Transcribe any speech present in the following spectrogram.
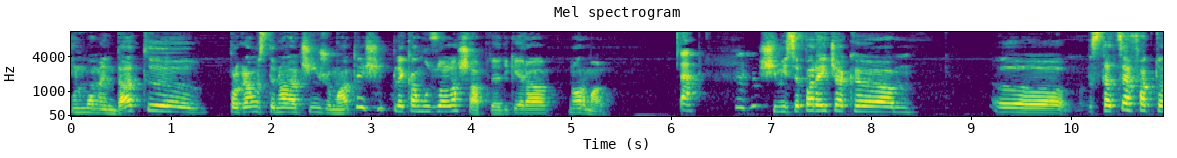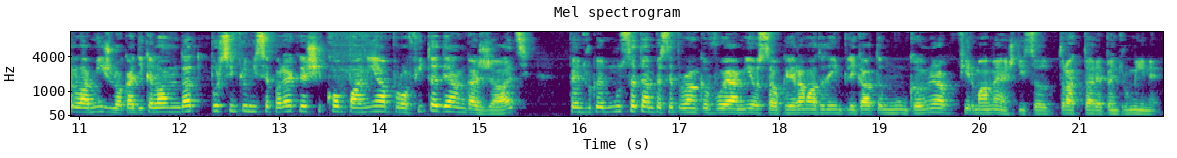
un moment dat, uh, programul se termina la 5 jumate și plecam uzual la 7, adică era normal. Da. Și mi se pare aici că uh, stățea factor la mijloc, adică la un moment dat pur și simplu mi se părea că și compania profită de angajați pentru că nu stăteam peste program că voiam eu sau că eram atât de implicat în muncă, nu era firma mea, știi, să tractare pentru mine.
